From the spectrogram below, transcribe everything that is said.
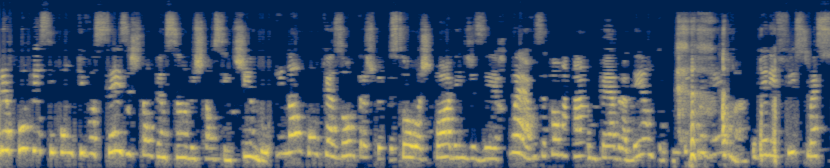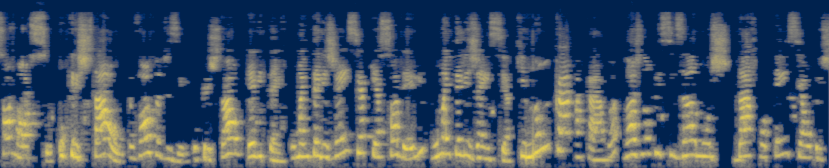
Preocupem-se com o que vocês estão pensando, estão sentindo, e não com o que as outras pessoas podem dizer. Ué, você toma água com pedra dentro? Não tem problema. O benefício é só nosso. O cristal, eu volto a dizer, o cristal, ele tem uma inteligência que é só dele, uma inteligência que nunca acaba. Nós não precisamos dar potência ao cristal,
